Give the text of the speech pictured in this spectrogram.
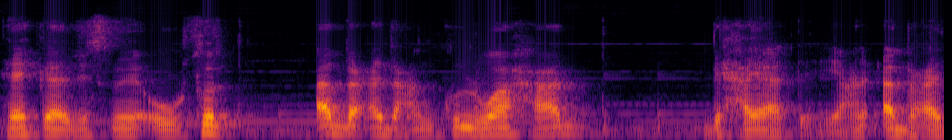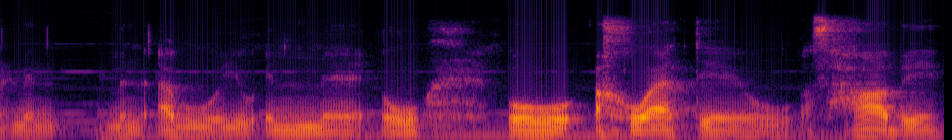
هيك جسمي وصرت أبعد عن كل واحد بحياتي يعني أبعد من من أبوي وأمي وأخواتي وأصحابي.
